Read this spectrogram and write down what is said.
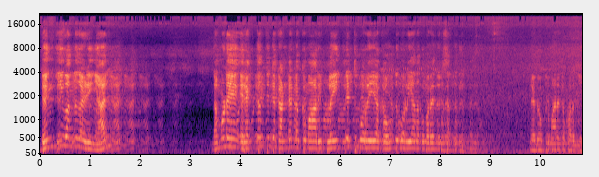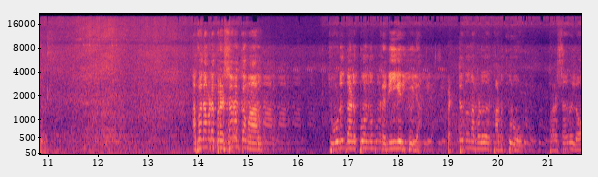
ഡെങ്കി വന്നു കഴിഞ്ഞാൽ നമ്മുടെ രക്തത്തിന്റെ കണ്ടന്റ് ഒക്കെ മാറി പ്ലേറ്റ്ലെറ്റ് കുറയുക കൗണ്ട് കുറയുക എന്നൊക്കെ പറയുന്ന ഒരു സംഗതി ഉണ്ടല്ലോ ഡോക്ടർമാരൊക്കെ പറഞ്ഞു. അപ്പൊ നമ്മുടെ പ്രഷറൊക്കെ മാറും. ചൂടും തണുപ്പും ഒന്നും ക്രമീകരിക്കില്ല പെട്ടെന്ന് നമ്മൾ തണുത്തു പോകും. പ്രഷർ ലോ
